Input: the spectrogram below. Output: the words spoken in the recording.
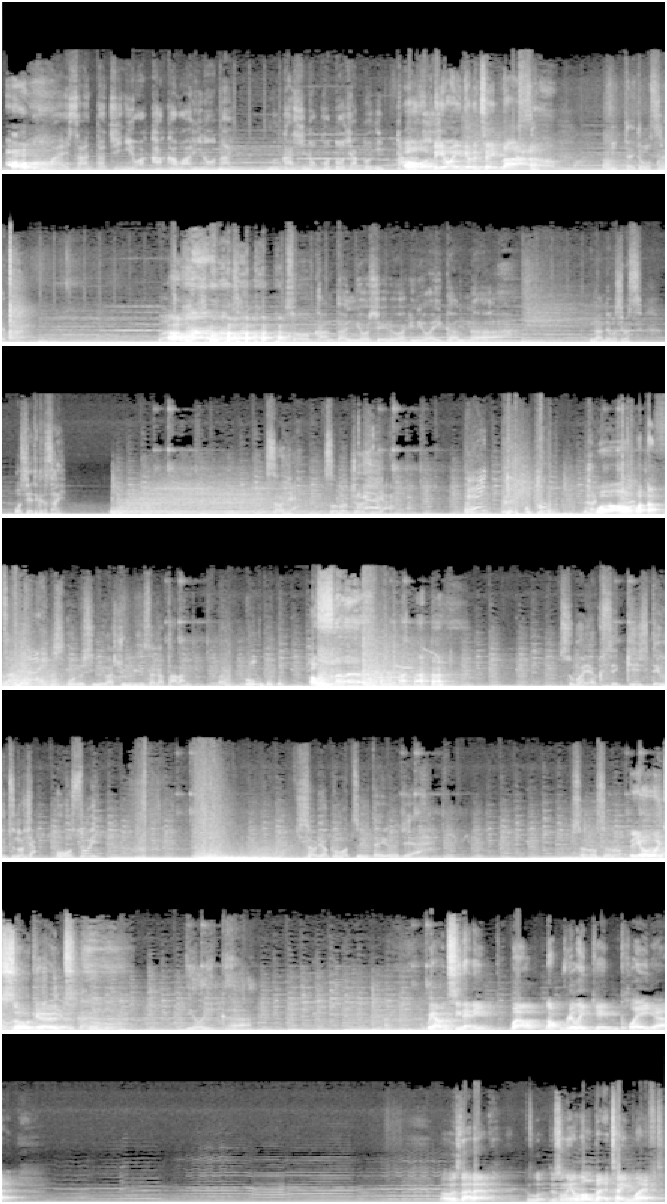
お前さんたちには関わりのない昔のことじゃと言った。Oh, Neo ain't gonna take that. 一体どうすれば？そう簡単に教えるわけにはいかんな。何でもします。教えてください。そうじゃ。その調子じゃ。Whoa, what the? お主には俊敏さが足らん。Oh. 素早く接近して撃つのじゃ遅い基礎力もついたようじゃそろそろ Leo looks so や good. るかの良いか We haven't seen any, well, not really gameplay yet. Oh, is that it? There's only a little bit of time left.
